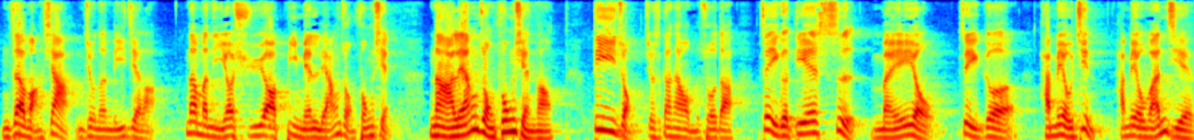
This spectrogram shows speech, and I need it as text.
你再往下你就能理解了。那么你要需要避免两种风险，哪两种风险呢？第一种就是刚才我们说的，这个跌势没有这个还没有进，还没有完结，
